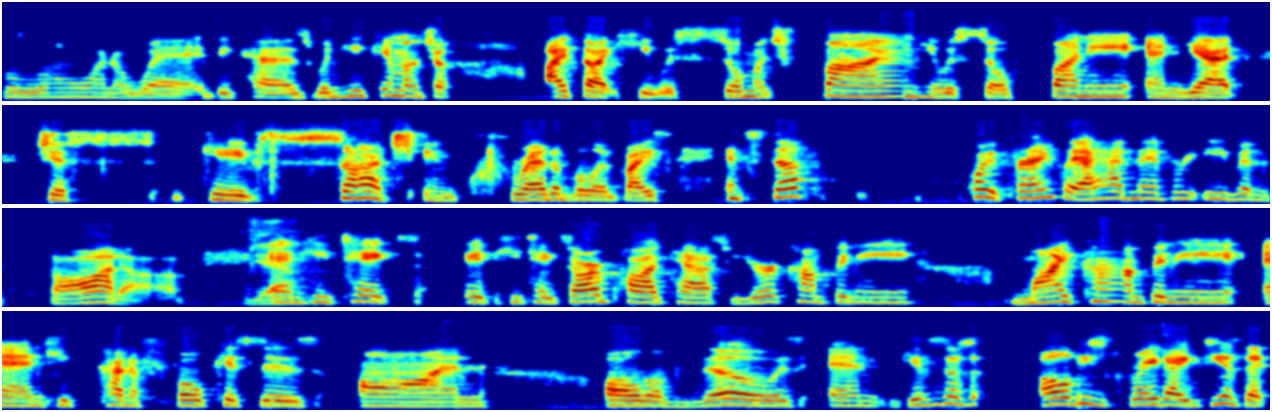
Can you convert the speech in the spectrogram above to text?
blown away because when he came on the show, I thought he was so much fun. He was so funny and yet just gave such incredible advice and stuff, quite frankly, I had never even thought of. Yeah. And he takes it, he takes our podcast, your company, my company, and he kind of focuses on all of those and gives us all these great ideas that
